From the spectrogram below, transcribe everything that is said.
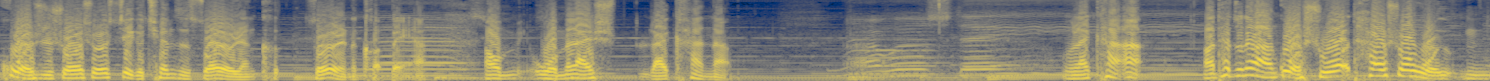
或者是说说这个圈子所有人可所有人的可悲啊。然后我们我们来来看呢，我们来看啊。啊，他昨天晚上跟我说，他说我，嗯，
